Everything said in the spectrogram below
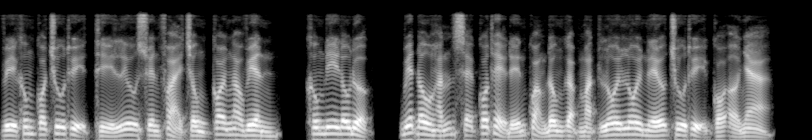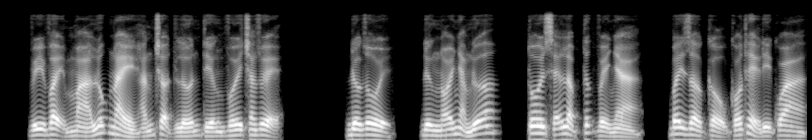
vì không có Chu Thụy thì Lưu Xuyên phải trông coi ngao viên, không đi đâu được, biết đâu hắn sẽ có thể đến Quảng Đông gặp mặt lôi lôi nếu Chu Thụy có ở nhà. Vì vậy mà lúc này hắn chợt lớn tiếng với Trang Duệ. Được rồi, đừng nói nhảm nữa, tôi sẽ lập tức về nhà, bây giờ cậu có thể đi qua,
